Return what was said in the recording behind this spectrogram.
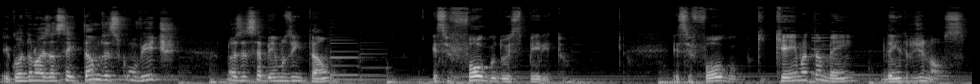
E quando nós aceitamos esse convite, nós recebemos então esse fogo do Espírito, esse fogo que queima também dentro de nós.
